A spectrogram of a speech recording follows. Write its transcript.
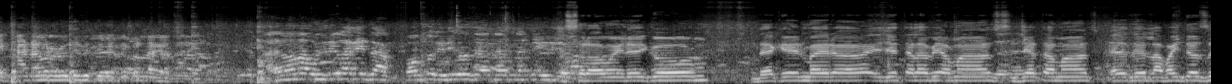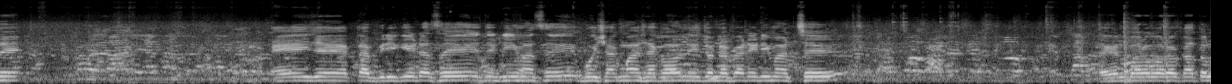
এই করে রোদের ভিতরে দোকান লাগাবে। আসসালামু আলাইকুম। দেখেন ভাইরা এই যে তেলাপিয়া মাছ জেতা মাছ এই যে লাফাইতেছে এই যে একটা ব্রিগেড আছে এই যে ডিম আছে বৈশাখ মাস এখন এই জন্য প্যাটে ডিম আছে দেখেন বড় বড় কাতল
